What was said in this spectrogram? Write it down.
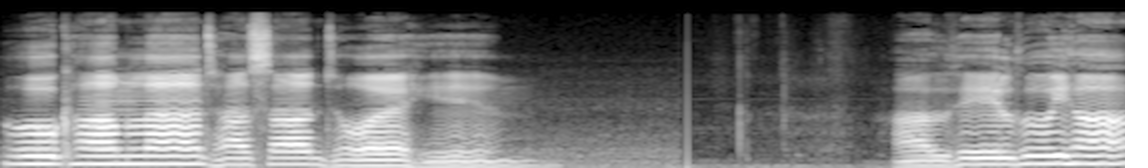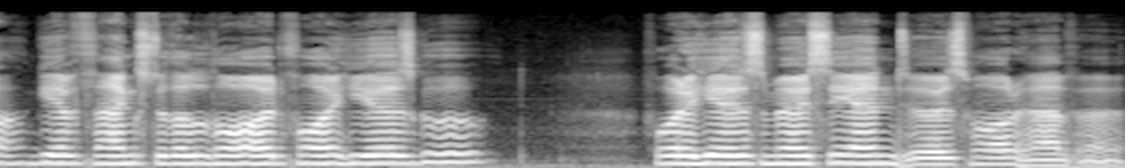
O come, let us adore him. Alleluia! Give thanks to the Lord, for he is good, for his mercy endures forever.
